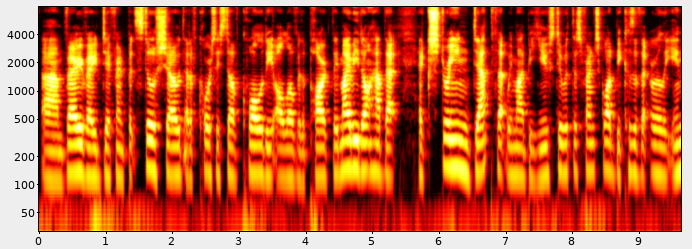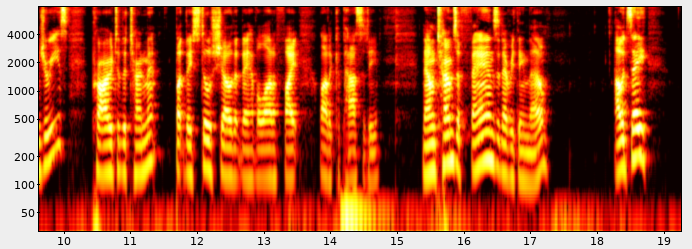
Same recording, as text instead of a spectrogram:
Um, very, very different, but still showed that, of course, they still have quality all over the park. They maybe don't have that extreme depth that we might be used to with this French squad because of the early injuries prior to the tournament, but they still show that they have a lot of fight, a lot of capacity. Now, in terms of fans and everything, though, I would say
